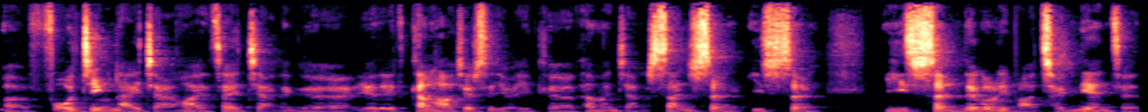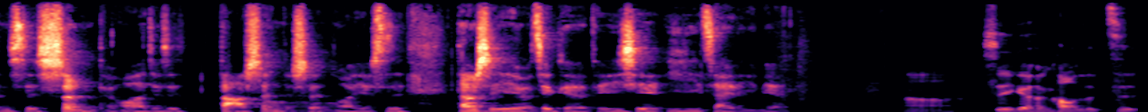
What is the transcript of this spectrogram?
呃佛经来讲的话，在讲那个也刚好就是有一个他们讲三圣一圣一圣，如果你把成念成是圣的话，就是大圣的圣的话，也是当时也有这个的一些意义在里面啊，是一个很好的字。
